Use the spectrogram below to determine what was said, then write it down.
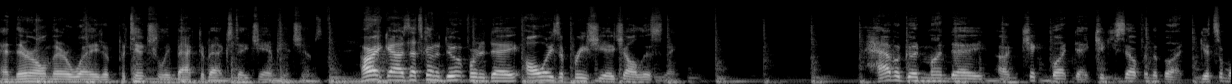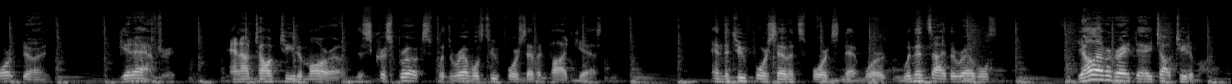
And they're on their way to potentially back to back state championships. All right, guys, that's going to do it for today. Always appreciate y'all listening. Have a good Monday, a kick butt day. Kick yourself in the butt. Get some work done. Get after it. And I'll talk to you tomorrow. This is Chris Brooks with the Rebels 247 podcast and the 247 Sports Network with Inside the Rebels. Y'all have a great day. Talk to you tomorrow.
